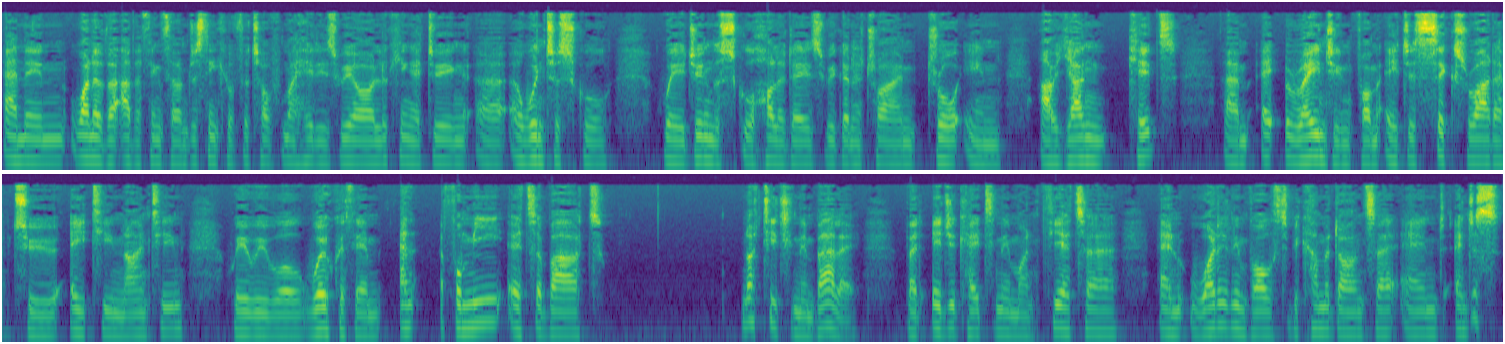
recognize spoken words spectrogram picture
And then one of the other things that I'm just thinking off the top of my head is we are looking at doing uh, a winter school where during the school holidays we're going to try and draw in our young kids. Um, a- ranging from ages 6 right up to 18, 19, where we will work with them. And for me, it's about not teaching them ballet, but educating them on theatre and what it involves to become a dancer and, and just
